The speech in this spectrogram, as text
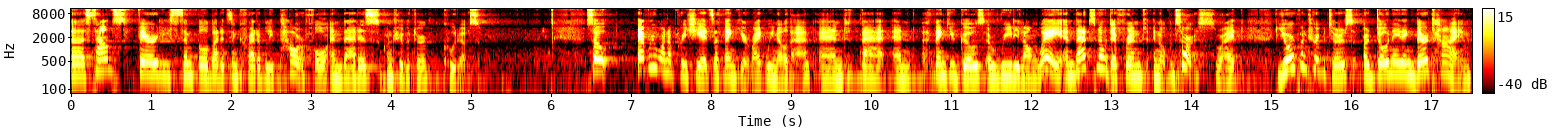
uh, sounds fairly simple, but it's incredibly powerful, and that is contributor kudos. So everyone appreciates a thank you, right? We know that, and that and a thank you goes a really long way, and that's no different in open source, right? Your contributors are donating their time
